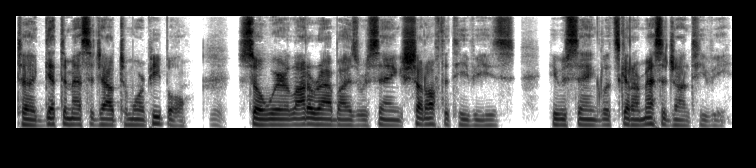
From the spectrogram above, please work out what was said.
to get the message out to more people. Hmm. so where a lot of rabbis were saying shut off the tvs he was saying let's get our message on tv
